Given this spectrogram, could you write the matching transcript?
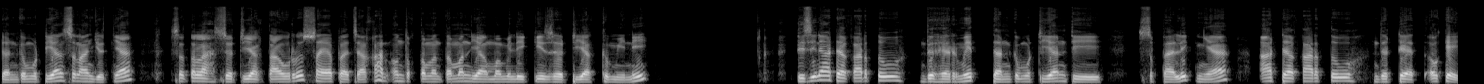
dan kemudian selanjutnya setelah zodiak Taurus saya bacakan untuk teman-teman yang memiliki zodiak Gemini. Di sini ada kartu The Hermit dan kemudian di sebaliknya ada kartu The Dead. Oke. Okay.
